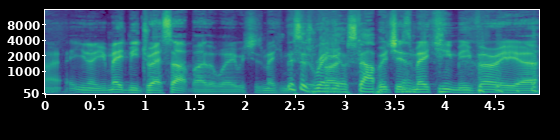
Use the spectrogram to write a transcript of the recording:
uh, you know, you made me dress up, by the way, which is making me This is radio, very- stop. Which is making me very uh,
